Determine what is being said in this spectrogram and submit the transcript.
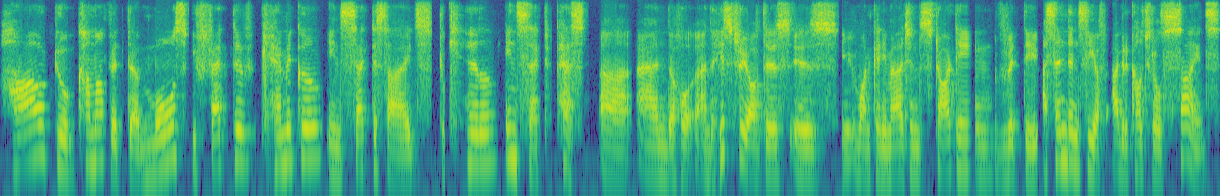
how to come up with the most effective chemical insecticides to kill insect pests. Uh, and the whole and the history of this is one can imagine starting with the ascendancy of agricultural science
